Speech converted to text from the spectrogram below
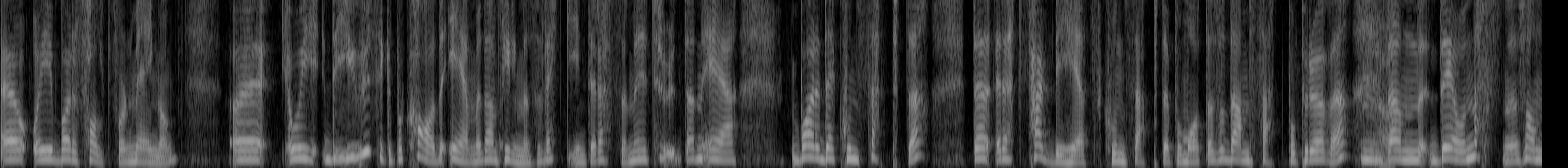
Eh, og jeg bare falt for den med en gang. Eh, og jeg, jeg er usikker på hva det er med den filmen som vekker interesse, men jeg tror den er bare det konseptet, det rettferdighetskonseptet på en måte, som de setter på prøve, den, det er jo nesten en sånn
